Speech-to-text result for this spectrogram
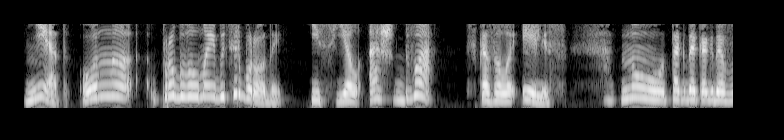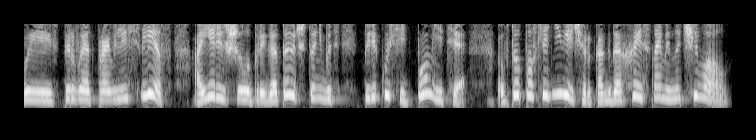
нет, он э, пробовал мои бутерброды и съел аж два, сказала Элис. Ну, тогда, когда вы впервые отправились в лес, а я решила приготовить что-нибудь перекусить, помните? В тот последний вечер, когда Хэй с нами ночевал.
